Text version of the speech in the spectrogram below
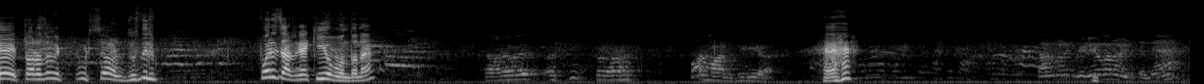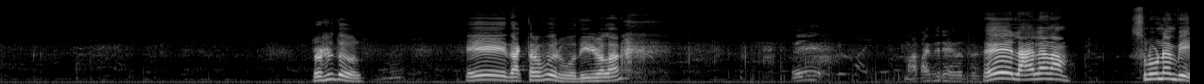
এই তোরা তো উঠছ যদি পরে গা কি না? হ্যাঁ, হ্যাঁ। এ ডাক্তার পড়ব দিশবেলা এ লাহে নাম। স্লো নামবি।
